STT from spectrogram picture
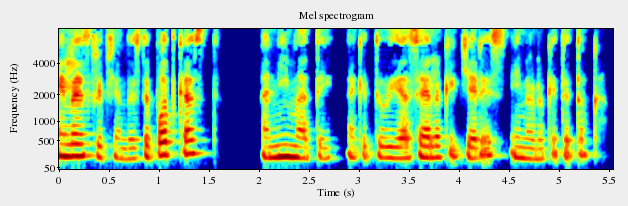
en la descripción de este podcast. Anímate a que tu vida sea lo que quieres y no lo que te toca.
